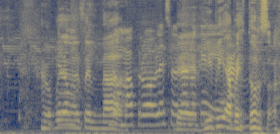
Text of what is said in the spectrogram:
no podían hacer Lo nada. más probable eso era De lo que hippie eran. apestosos.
